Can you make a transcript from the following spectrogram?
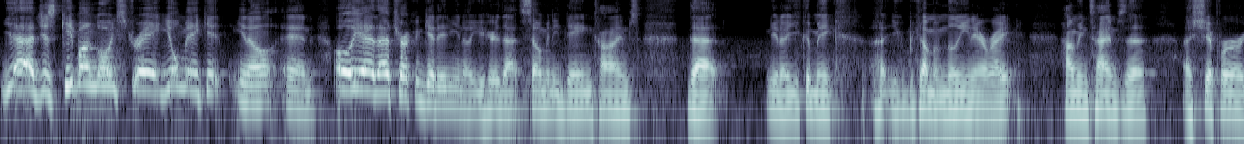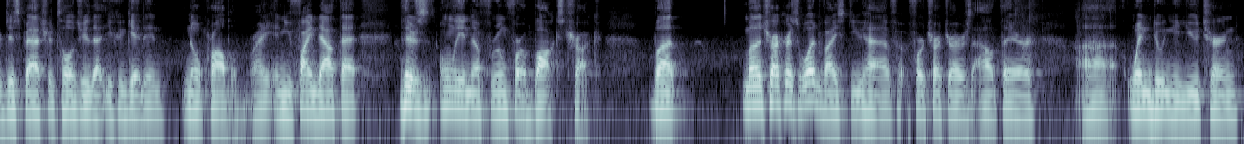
yeah, just keep on going straight. You'll make it, you know. And, oh, yeah, that truck will get in. You know, you hear that so many dang times that you know you could make you could become a millionaire, right? How many times a, a shipper or dispatcher told you that you could get in no problem, right? And you find out that there's only enough room for a box truck. But mother truckers, what advice do you have for truck drivers out there uh, when doing a U-turn,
